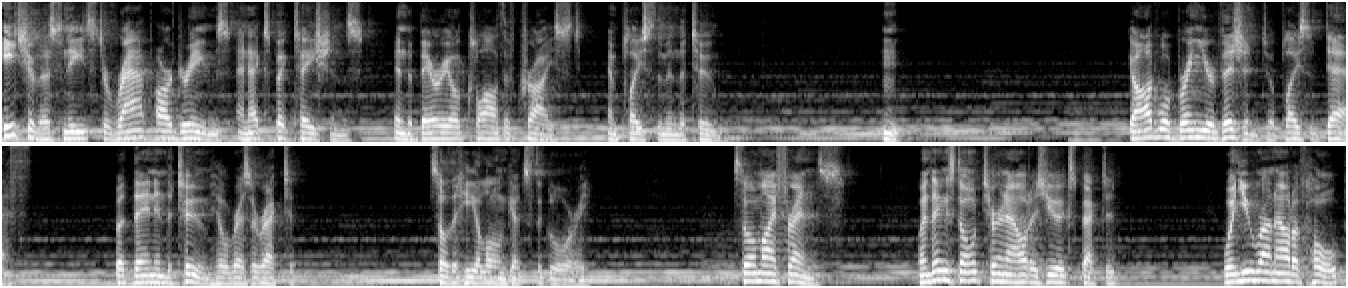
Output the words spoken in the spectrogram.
each of us needs to wrap our dreams and expectations in the burial cloth of Christ and place them in the tomb. Hmm. God will bring your vision to a place of death, but then in the tomb, he'll resurrect it so that he alone gets the glory. So, my friends, when things don't turn out as you expected, when you run out of hope,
